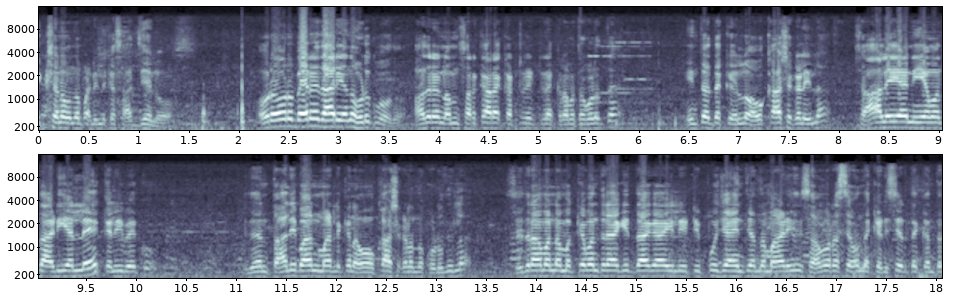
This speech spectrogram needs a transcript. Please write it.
ಶಿಕ್ಷಣವನ್ನು ಪಡೀಲಿಕ್ಕೆ ಸಾಧ್ಯ ಇಲ್ವೋ? ಅವರವರು ಬೇರೆ ದಾರಿಯನ್ನು ಹುಡುಕಬಹುದು ಆದರೆ ನಮ್ಮ ಸರ್ಕಾರ ಕಟ್ಟುನಿಟ್ಟಿನ ಕ್ರಮ ತಗೊಳುತ್ತೆ ಇಂಥದ್ದಕ್ಕೆ ಎಲ್ಲೂ ಅವಕಾಶಗಳಿಲ್ಲ. ಶಾಲೆಯ ನಿಯಮದ ಅಡಿಯಲ್ಲೇ ಕಲಿಬೇಕು. ಇದನ್ನು ತಾಲಿಬಾನ್ ಮಾಡಲಿಕ್ಕೆ ನಾವು ಅವಕಾಶಗಳನ್ನು ಕೊಡುವುದಿಲ್ಲ. ಸಿದ್ದರಾಮಣ್ಣ ಮುಖ್ಯಮಂತ್ರಿ ಆಗಿದ್ದಾಗ ಇಲ್ಲಿ ಟಿಪ್ಪು ಜಯಂತಿಯನ್ನು ಮಾಡಿ ಸಾಮರಸ್ಯವನ್ನು ಕೆಡಿಸಿರ್ತಕ್ಕಂಥ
